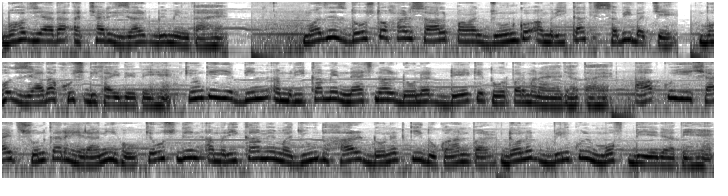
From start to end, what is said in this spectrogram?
बहुत ज़्यादा अच्छा रिज़ल्ट भी मिलता है। मोजिज दोस्तों, हर साल 5 जून को अमेरिका के सभी बच्चे बहुत ज़्यादा खुश दिखाई देते हैं, क्योंकि ये दिन अमेरिका में नेशनल डोनर डे के तौर पर मनाया जाता है। आपको ये शायद सुनकर हैरानी हो कि उस दिन अमेरिका में मौजूद हर डोनट की दुकान पर डोनट बिल्कुल मुफ़्त दिए जाते हैं।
